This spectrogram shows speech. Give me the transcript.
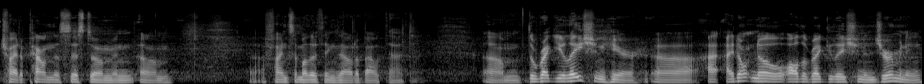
try to pound the system and um, uh, find some other things out about that. Um, the regulation here, uh, I, I, don't know all the regulation in Germany,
